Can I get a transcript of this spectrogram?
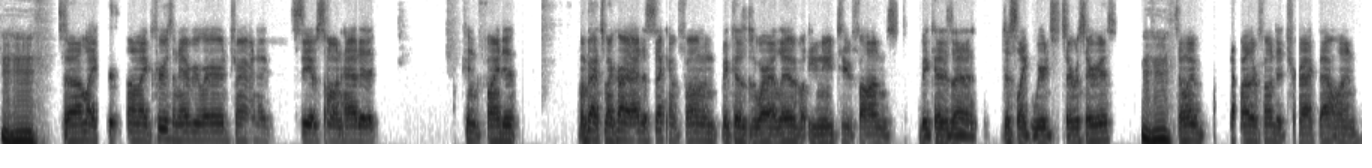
Hmm So I'm like, I'm like cruising everywhere, trying to see if someone had it. Couldn't find it. Went back to my car. I had a second phone because where I live, you need two phones because uh, just like weird service areas. hmm So I went got my other phone to track that one.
